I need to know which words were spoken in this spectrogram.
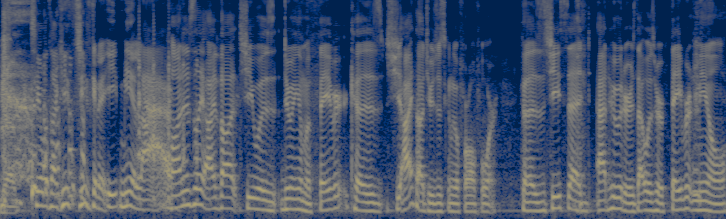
She was like, He's, "She's gonna eat me alive." Honestly, I thought she was doing him a favor because she. I thought she was just gonna go for all four because she said at Hooters that was her favorite meal.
